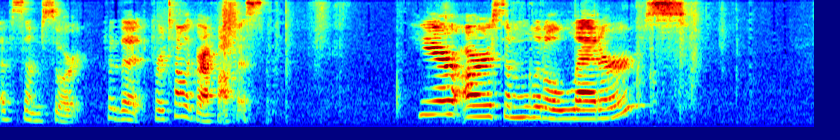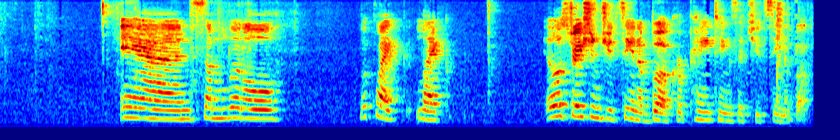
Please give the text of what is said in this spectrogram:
of some sort for the for a telegraph office. Here are some little letters and some little look like like illustrations you'd see in a book or paintings that you'd see in a book.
